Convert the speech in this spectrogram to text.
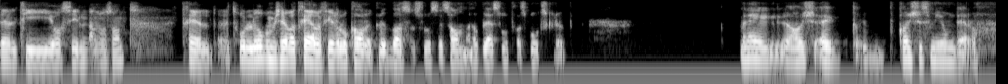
Er ti år siden eller noe sånt tre, jeg tror lurer på om det var tre eller fire lokale klubber som slo seg sammen og ble Sotra sportsklubb. Men jeg, ikke, jeg kan ikke så mye om det, da. Eh,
